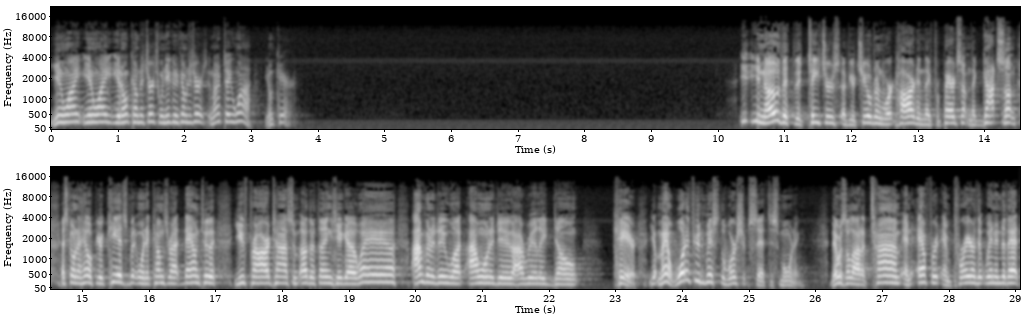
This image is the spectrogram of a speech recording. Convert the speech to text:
You know why? You know why you don't come to church when you could come to church? And I'll tell you why. You don't care. You know that the teachers of your children worked hard and they've prepared something, they got something that's going to help your kids, but when it comes right down to it, you've prioritized some other things. You go, well, I'm going to do what I want to do. I really don't care. Man, what if you'd missed the worship set this morning? There was a lot of time and effort and prayer that went into that,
